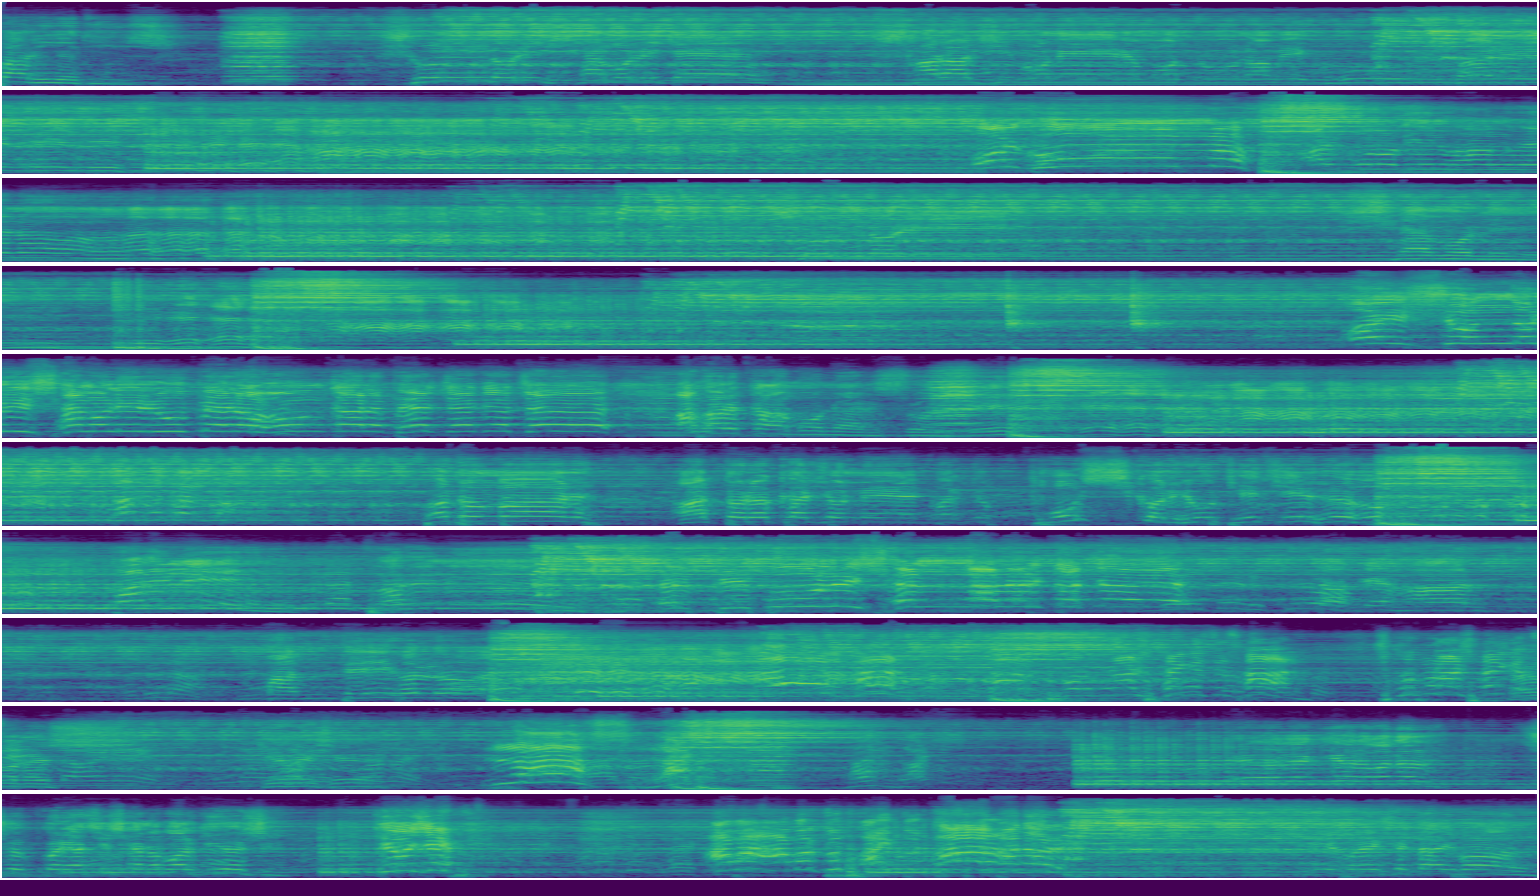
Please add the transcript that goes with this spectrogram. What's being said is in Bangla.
পাড়িয়ে দিস। সুন্দরী শ্যামলীকে সারা জীবনের মতন আমি ঘুম দিই ওর ঘুম আর কোনোদিন ভাঙবে না। সুন্দরী শ্যামলী। ওই সুন্দরী শ্যামলী রূপের অহংকার ভেসে গেছে আমার কামনার স্রোতে প্রথমবার আত্মরক্ষার জন্য একবার তো ফোঁস করে উঠেছিল। পারেনি পারেনি। বিপুল সেন্নালের কাছে তাকে হার মানতেই হলো। সর্বনাশ হয়ে গেছে। কি হয়েছে? লাশ! কি হলো, বাদল? চুপ করে আছিস কেন? বল কি হয়েছে? কি হয়েছে? আমার আমার খুব ভয় করছে। বল, বাদল! কি হয়েছে তাই বল।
